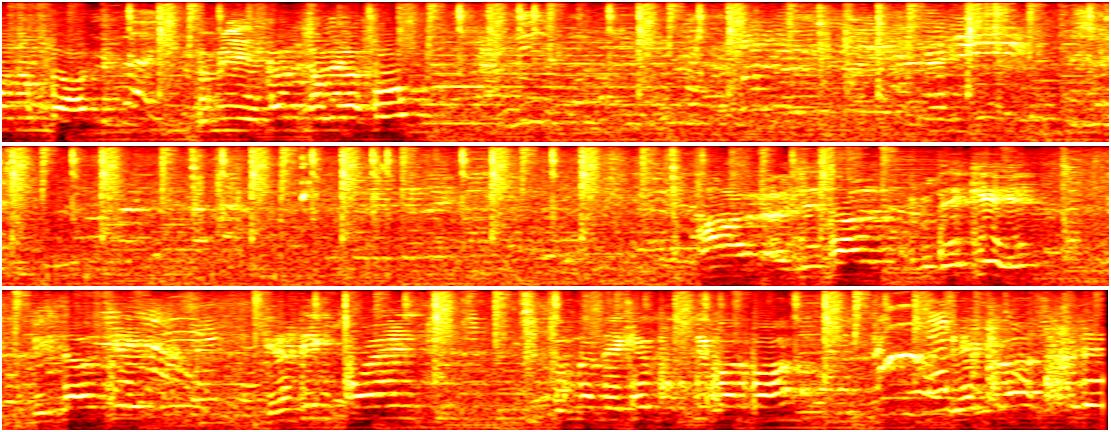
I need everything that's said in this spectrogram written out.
মজুমদার তুমি এখানে চলে আসো। আর রেজাল্ট দেখে রেজাল্টে গ্রেডিং পয়েন্ট তোমরা দেখে বুঝতে পারবা। এ প্লাস পেলে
